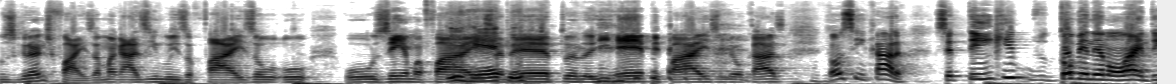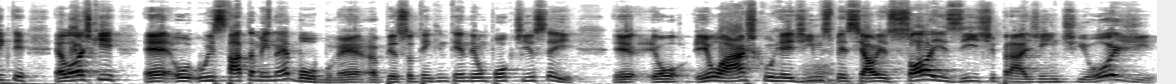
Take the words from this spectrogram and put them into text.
Os grandes faz. A Magazine Luiza faz, o, o, o Zema faz, a Neto, e Rap faz, no meu caso. Então, assim, cara, você tem que. Tô vendendo online, tem que ter. É lógico que é, o, o Estado também não é bobo, né? A pessoa tem que entender um pouco disso aí. Eu, eu, eu acho que o regime especial ele só existe pra gente hoje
